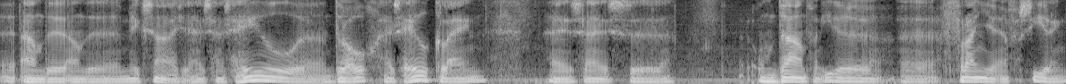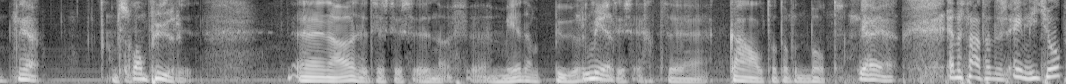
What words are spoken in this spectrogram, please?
eh, aan, de, aan de mixage. Hij is, hij is heel eh, droog, hij is heel klein. Hij is, hij is eh, ontdaan van iedere franje en versiering. Ja. Het is gewoon puur. Nou, het is, het is nou, meer dan puur. Het is- Meer. Het is echt kaal tot op het bot. Ja, ja. En er staat er dus één liedje op.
